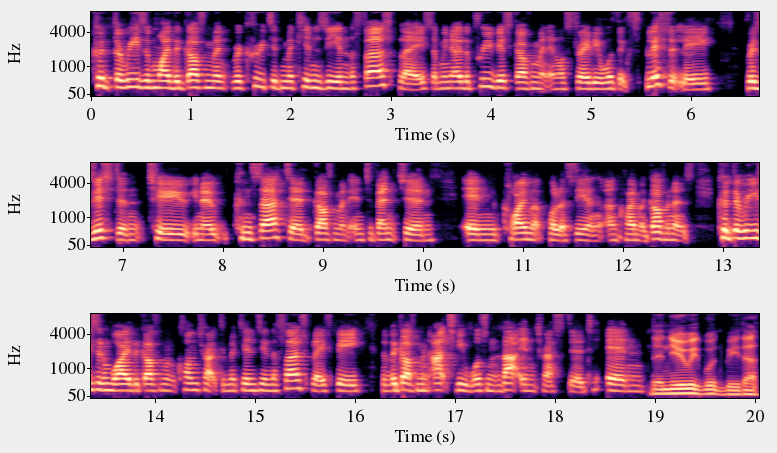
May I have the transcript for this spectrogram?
could the reason why the government recruited McKinsey in the first place, and we know the previous government in Australia was explicitly resistant to, you know, concerted government intervention in climate policy and, and, climate governance. Could the reason why the government contracted McKinsey in the first place be that the government actually wasn't that interested in? They knew it wouldn't be that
